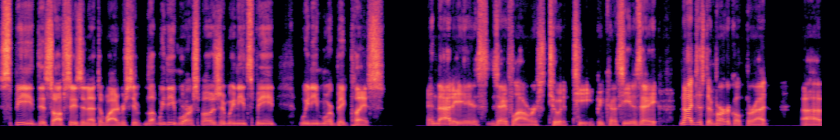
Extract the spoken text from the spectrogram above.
speed this offseason at the wide receiver. Look, we need more exposure. We need speed. We need more big plays. and that is Zay Flowers to a T because he is a not just a vertical threat, uh,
